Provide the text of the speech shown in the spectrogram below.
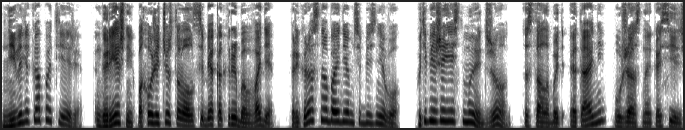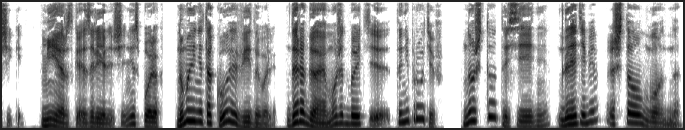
Невелика потеря. Грешник, похоже, чувствовал себя как рыба в воде. Прекрасно обойдемся без него. У тебя же есть мы, Джон. Стало быть, это они, ужасные косильщики. Мерзкое зрелище, не спорю, но мы не такое видывали. Дорогая, может быть, э, ты не против? Ну что ты, Сидни, для тебя что угодно.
